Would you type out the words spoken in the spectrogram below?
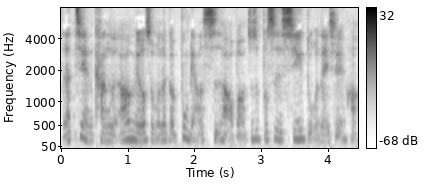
呃健康的，然后没有什么那个不良的嗜好，好不好？就是不是吸毒那些，哈，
